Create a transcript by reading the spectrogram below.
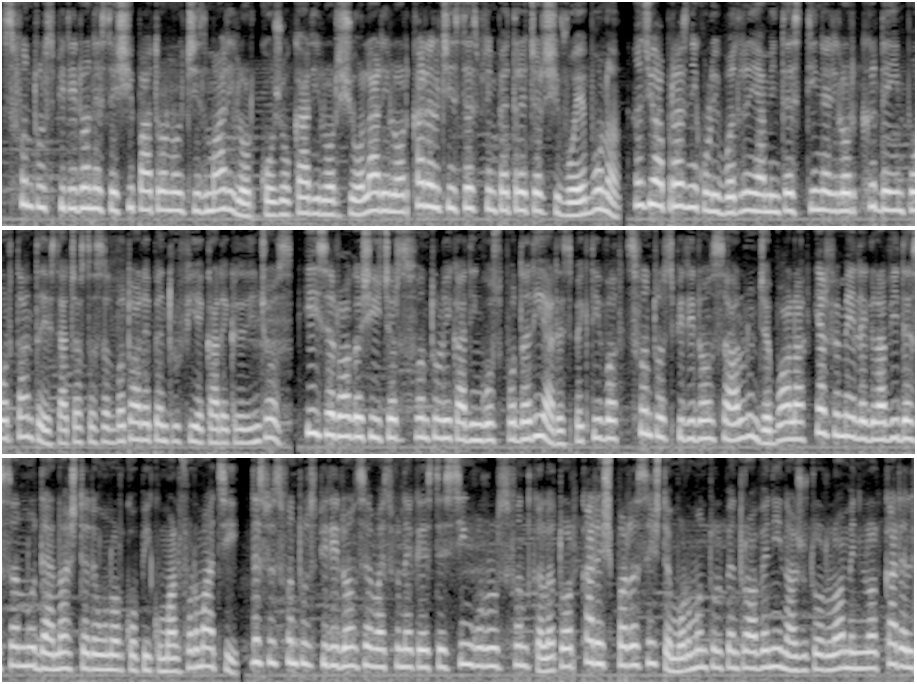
Sfântul Spiridon este și patronul cizmarilor, cojocarilor și olarilor, care îl cinstesc prin petreceri și voie bună. În ziua praznicului bătrânii amintesc tinerilor cât de importantă este această sărbătoare pentru fiecare credincios. Ei se roagă și îi cer Sfântului ca din gospodăria respectivă Sfântul Spiridon să alunge boala, iar femeile gravide să nu dea naștere unor copii cu malformații. Despre Sfântul Spiridon se mai spune că este singurul sfânt călător care își părăsește mormântul pentru a veni în ajutorul oamenilor care îl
